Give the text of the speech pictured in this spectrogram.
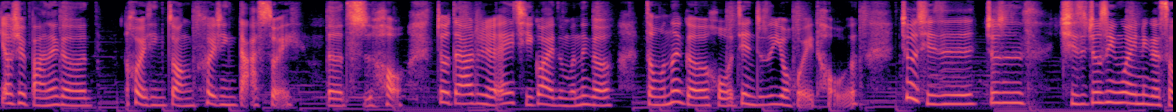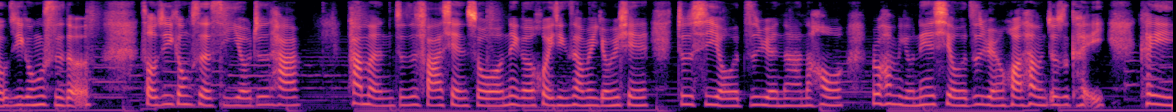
要去把那个彗星撞彗星打碎的时候，就大家就觉得哎、奇怪，怎么那个怎么那个火箭就是又回头了？就其实就是。其实就是因为那个手机公司的手机公司的 CEO，就是他，他们就是发现说那个彗星上面有一些就是稀有的资源啊，然后如果他们有那些稀有的资源的话，他们就是可以可以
